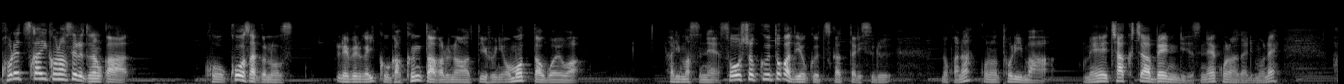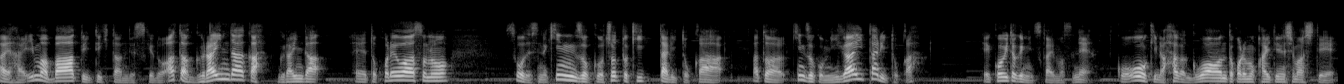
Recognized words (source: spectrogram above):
これ使いこなせるとなんか、こう工作のレベルが1個ガクンと上がるなっていうふうに思った覚えはありますね。装飾とかでよく使ったりするのかな？このトリマー。めちゃくちゃ便利ですね。この辺りもね。はいはい。今バーっと言ってきたんですけど、あとはグラインダーか。グラインダー。えっ、ー、と、これはその、そうですね。金属をちょっと切ったりとか、あとは金属を磨いたりとか、えこういう時に使いますね。こう大きな刃がグワーンとこれも回転しまして、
